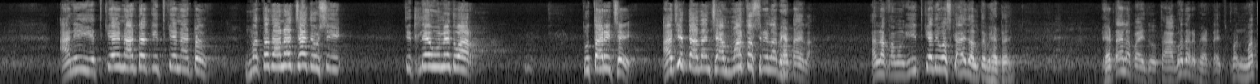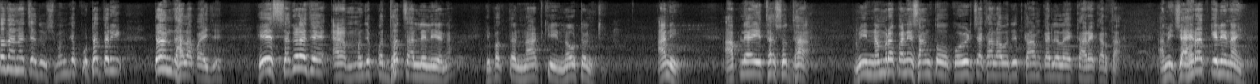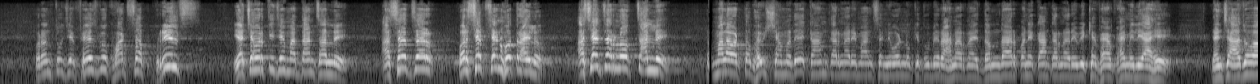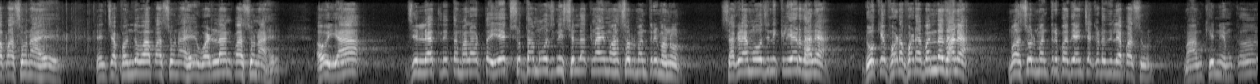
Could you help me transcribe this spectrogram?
आणि इतके नाटक इतके नाटक. मतदानाच्या दिवशी तिथले उमेदवार तुतारीचे अजितदादांच्या मातोश्रीला भेटायला. आला का मग इतके दिवस काय झालं तर भेटायला भेटायला पाहिजे होतं अगोदर भेटायचं. पण मतदानाच्या दिवशी म्हणजे कुठंतरी टर्न झाला पाहिजे. हे सगळं जे म्हणजे पद्धत चाललेली आहे ना हे फक्त नाटकी नवटंकी आणि आपल्या इथं सुद्धा मी नम्रपणे सांगतो कोविडच्या कालावधीत काम केलेला एक कार्यकर्ता. आम्ही जाहिरात केली नाही परंतु जे फेसबुक व्हॉट्सअप रील्स याच्यावरती जे मतदान चाललंय असंच जर परसेप्शन होत राहिलं असेच जर लोक चालले तर मला वाटतं भविष्यामध्ये काम करणारे माणसं निवडणुकीत उभे राहणार नाही दमदारपणे काम करणारे विखे फॅ फॅमिली आहे. त्यांच्या आजोबापासून आहे. त्यांच्या पंजोबापासून आहे वडिलांपासून आहे. अहो या जिल्ह्यातली तर मला वाटतं एकसुद्धा मोजणी शिल्लक नाही महसूल मंत्री म्हणून. सगळ्या मोजणी क्लिअर झाल्या. डोके फोडाफोड्या बंद झाल्या. महसूल मंत्रीपद यांच्याकडे दिल्यापासून. मग आणखी नेमकं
